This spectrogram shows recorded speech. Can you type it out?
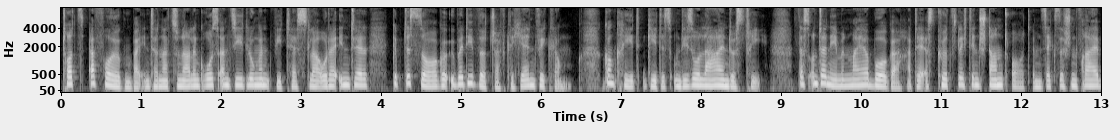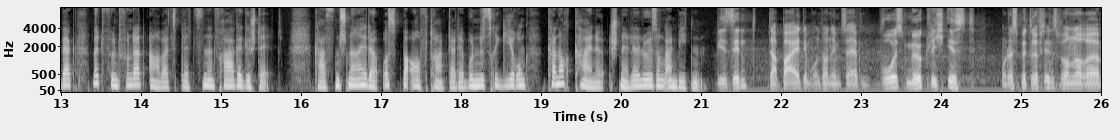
Trotz Erfolgen bei internationalen Großansiedlungen wie Tesla oder Intel gibt es Sorge über die wirtschaftliche Entwicklung. Konkret geht es um die Solarindustrie. Das Unternehmen Meyer Burger hatte erst kürzlich den Standort im sächsischen Freiberg mit 500 Arbeitsplätzen in Frage gestellt. Carsten Schneider, Ostbeauftragter der Bundesregierung, kann auch keine schnelle Lösung anbieten. Wir sind dabei, dem Unternehmen zu helfen, wo es möglich ist, und das betrifft insbesondere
